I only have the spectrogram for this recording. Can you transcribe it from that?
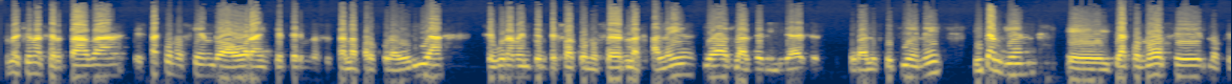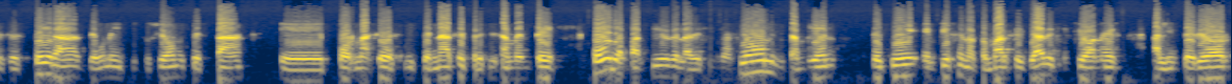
Es una decisión acertada, está conociendo ahora en qué términos está la Procuraduría, seguramente empezó a conocer las falencias, las debilidades estructurales que tiene y también eh, ya conoce lo que se espera de una institución que está eh, por nacer y que nace precisamente hoy a partir de la designación y también de que empiecen a tomarse ya decisiones al interior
